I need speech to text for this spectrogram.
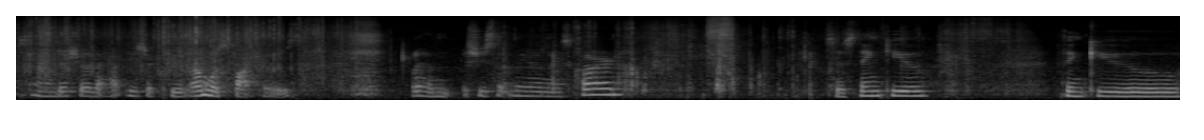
So I wanted to show that. These are cute. I almost bought those. And she sent me a nice card says thank you. Thank you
